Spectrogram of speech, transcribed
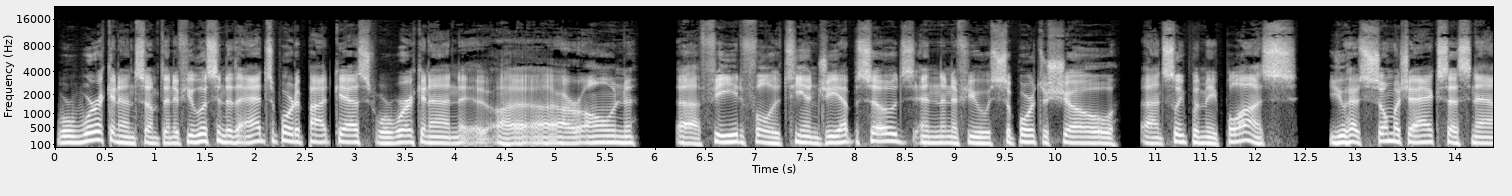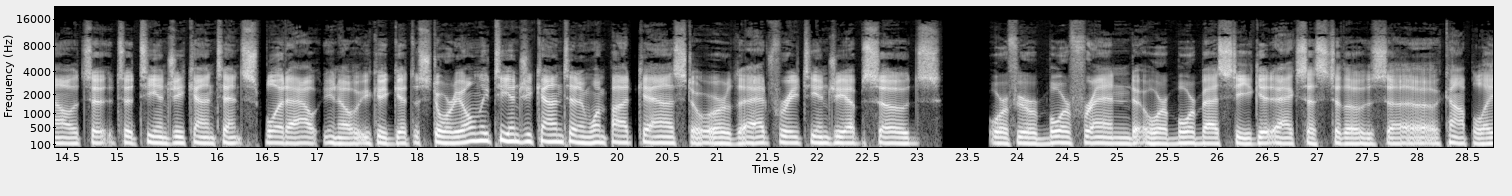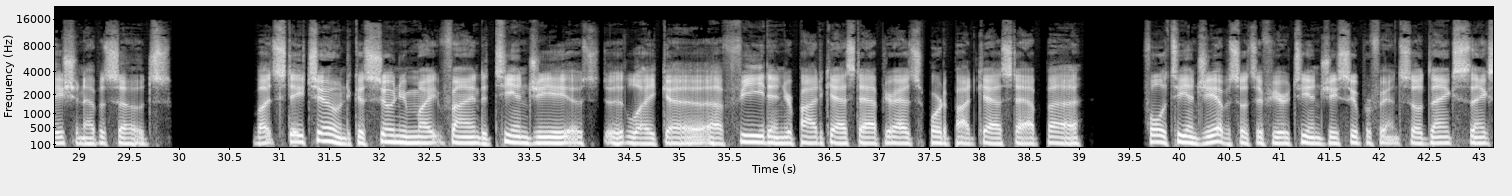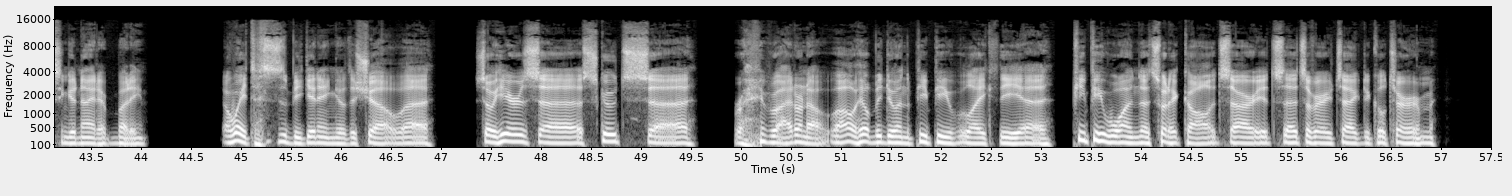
we're working on something. If you listen to the ad supported podcast, we're working on uh, our own uh, feed full of TNG episodes. And then if you support the show on Sleep With Me Plus, you have so much access now to, to TNG content split out. You know, you could get the story only TNG content in one podcast or the ad free TNG episodes. Or if you're a Boar friend or a Boar bestie, you get access to those uh, compilation episodes. But stay tuned because soon you might find a TNG uh, like uh, a feed in your podcast app, your ad supported podcast app, uh, full of TNG episodes if you're a TNG super fan. So thanks, thanks, and good night, everybody. Oh wait, this is the beginning of the show. Uh, so here's uh, Scoots. Uh, right, I don't know. Oh, he'll be doing the PP like the PP one. That's what I call it. Sorry, it's that's a very technical term.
